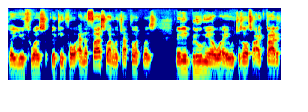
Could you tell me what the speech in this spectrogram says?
the youth was looking for. And the first one, which I thought was really blew me away, which was also, I tried to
